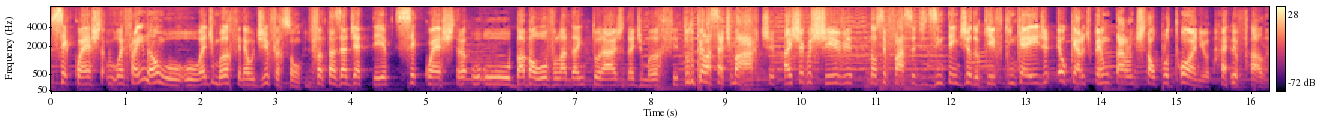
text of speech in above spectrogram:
sequestra. O Efraim não, o, o Ed Murphy, né? O Jefferson, fantasiado de ET, sequestra o, o baba-ovo lá da entourage do Ed Murphy. Tudo pela sétima arte. Aí chega o Steve, não se faça de desentendido, Keith Kincaid. Eu quero te perguntar onde está o plutônio. Aí ele fala,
